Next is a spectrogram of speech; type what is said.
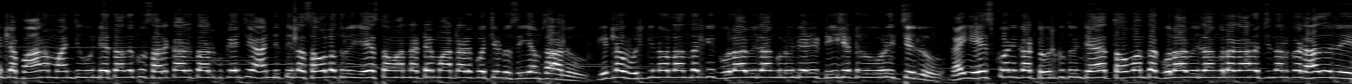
ఇంట్లో పానం మంచిగా ఉండేటందుకు సర్కారు తరపుకెంచి అన్ని తీర్ల సౌలతులు చేస్తాం అన్నట్టే మాట్లాడుకొచ్చిండు సీఎం సారు. ఇట్లా ఉరికిన వాళ్ళందరికీ గులాబీ రంగులు ఉండేది టీ షర్టులు కూడా ఇచ్చిర్రు. గై వేసుకొని గట్టు ఉరుకుతుంటే తవ్వంతా గులాబీ రంగులా కానొచ్చిందనుకో రాదురి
